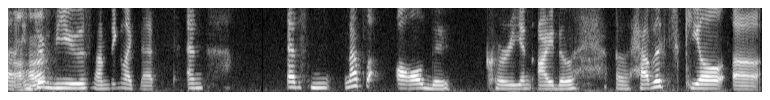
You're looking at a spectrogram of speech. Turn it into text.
uh, Uh-huh. interviews something like that. And it's not all the Korean idol uh, have a skill uh,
